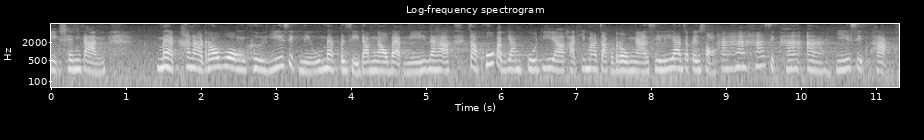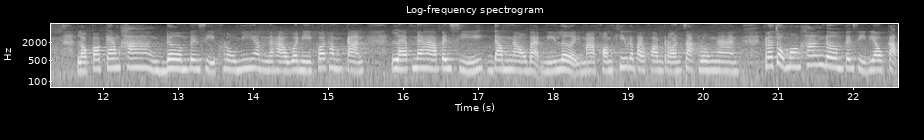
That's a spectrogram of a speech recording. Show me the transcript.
อีกเช่นกัน แม็กขนาดรอบวงคือ 20 นิ้ว แม็กเป็นสีดำเงาแบบนี้นะคะ จับคู่กับยางกูดเดียค่ะ ที่มาจากโรงงานซีเรียจะเป็น 255 55 R 20 ค่ะ แล้วก็แก้มข้างเดิมเป็นสีโครเมียมนะคะ วันนี้ก็ทำการแลปนะคะเป็นสีดำเงาแบบนี้เลย มาพร้อมคีบระบายความร้อนจากโรงงาน กระจกมองข้างเดิมเป็นสีเดียวกับ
